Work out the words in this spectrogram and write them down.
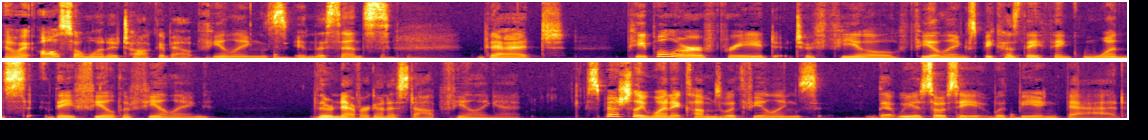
now, I also want to talk about feelings in the sense that people are afraid to feel feelings because they think once they feel the feeling, they're never going to stop feeling it, especially when it comes with feelings that we associate with being bad,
